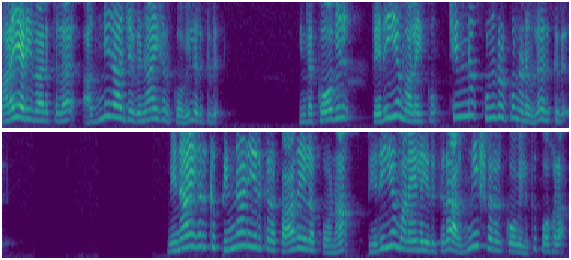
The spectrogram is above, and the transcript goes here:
மலை அடிவாரத்தில் அக்னிராஜ விநாயகர் கோவில் இருக்குது. இந்த கோவில் பெரிய மலைக்கும் சின்ன குன்றுக்கும் நடுவில் இருக்குது. விநாயகருக்கு பின்னாடி இருக்கிற பாதையில் போனால் பெரிய மலையில் இருக்கிற அக்னீஸ்வரர் கோவிலுக்கு போகலாம்.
